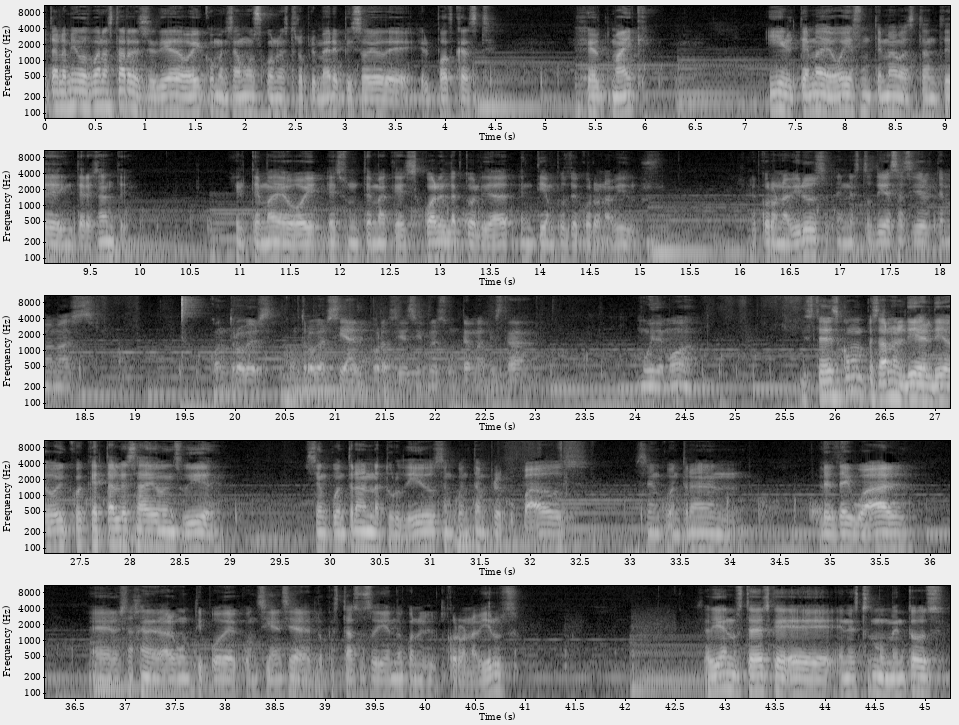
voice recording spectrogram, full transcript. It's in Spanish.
¿Qué tal amigos? Buenas tardes. El día de hoy comenzamos con nuestro primer episodio del podcast Health Mike. Y el tema de hoy es un tema bastante interesante. El tema de hoy es un tema que es cuál es la actualidad en tiempos de coronavirus. El coronavirus en estos días ha sido el tema más controversial, por así decirlo. Es un tema que está muy de moda. ¿Y ustedes cómo empezaron el día, el día de hoy? ¿Qué tal les ha ido en su día? ¿Se encuentran aturdidos? ¿Se encuentran preocupados? ¿Se encuentran... les da igual? Eh, ¿Les ha generado algún tipo de conciencia de lo que está sucediendo con el coronavirus? ¿Sabían ustedes que eh, en estos momentos,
